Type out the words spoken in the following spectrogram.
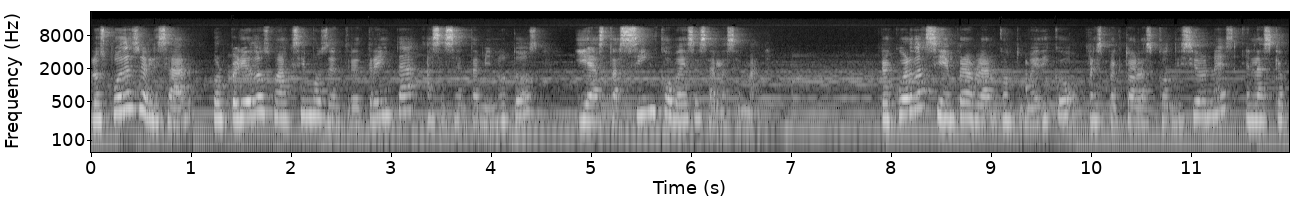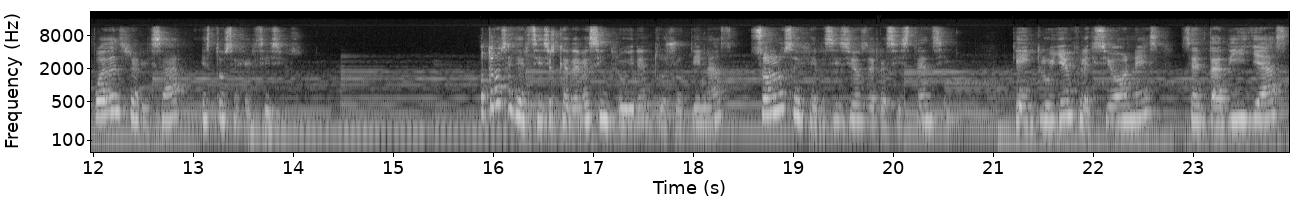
Los puedes realizar por periodos máximos de entre 30 a 60 minutos y hasta 5 veces a la semana. Recuerda siempre hablar con tu médico respecto a las condiciones en las que puedes realizar estos ejercicios. Otros ejercicios que debes incluir en tus rutinas son los ejercicios de resistencia, que incluyen flexiones, sentadillas,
